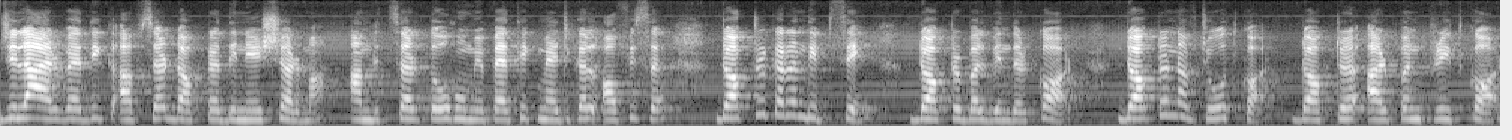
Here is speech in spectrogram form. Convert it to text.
ਜ਼ਿਲ੍ਹਾ ਆਯੁਰਵੈਦਿਕ ਅਫਸਰ ਡਾਕਟਰ ਦਿਨੇਸ਼ ਸ਼ਰਮਾ, ਅੰਮ੍ਰਿਤਸਰ ਤੋਂ homoeopathic medical officer doctor Karandeep Singh, doctor Balwinder Kaur doctor Navjot Kaur doctor Arpanpreet Kaur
